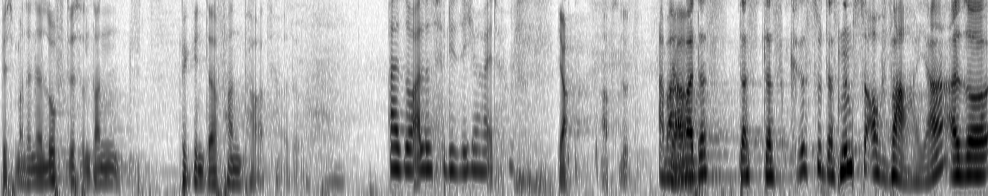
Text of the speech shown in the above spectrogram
bis man in der Luft ist und dann beginnt der Fun-Part. Also, Also alles für die Sicherheit. ja, absolut. Aber, ja. aber das, das, das kriegst du, das nimmst du auch wahr, ja? Also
